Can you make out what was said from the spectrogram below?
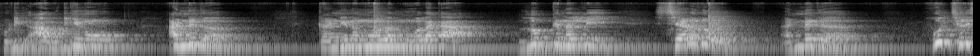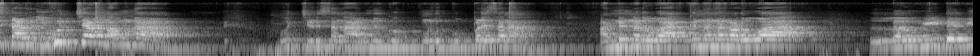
ಹುಡುಗಿ, ಆ ಹುಡುಗಿನೂ ಅಣ್ಣಗ ಕಣ್ಣಿನ ಮೂಲ, ಮೂಲಕ ಲುಕ್ನಲ್ಲಿ ಸೆಳೆದು ಅಣ್ಣಗ ಹುಚ್ಚಿಡಿಸ್ತಾಳ್ರಿ ಹುಚ್ಚ ಅವನ ಅವನ. ಹುಚ್ಚಿಡಿಸನ, ಅಣ್ಣಗ ಕುಣಿದು ಕುಪ್ಪಳಿಸನ. ಅಣ್ಣನ ನಡುವ, ಅಕ್ಕನ ನಡುವ. ಲವ್ ಡವಿ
